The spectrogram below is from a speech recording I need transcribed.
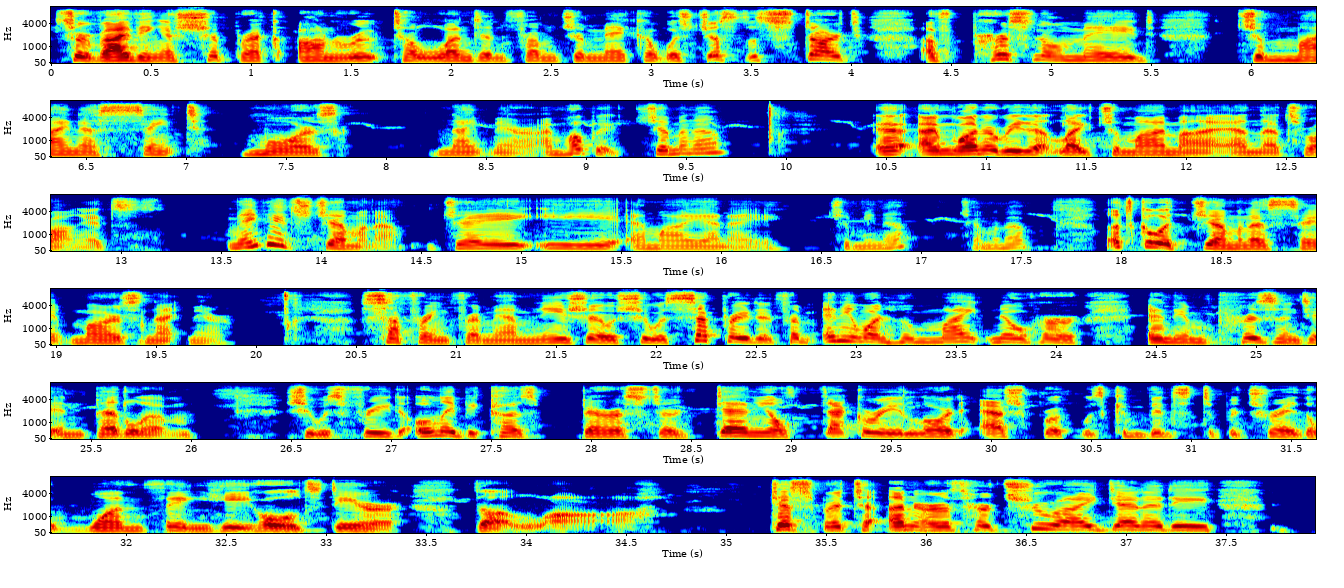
Surviving a shipwreck en route to London from Jamaica was just the start of personal maid Jemina St. Mars's nightmare. I'm hoping Jemina? Uh, I want to read it like Jemima, and that's wrong. It's maybe it's Gemina. J E M I N A. Gemina? Gemina? Let's go with Gemina St. Mars Nightmare. Suffering from amnesia, she was separated from anyone who might know her and imprisoned in Bedlam. She was freed only because barrister Daniel Thackeray, Lord Ashbrook, was convinced to betray the one thing he holds dear the law. Desperate to unearth her true identity,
